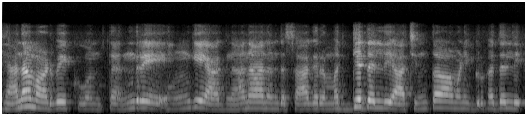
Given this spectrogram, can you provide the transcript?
ಧ್ಯಾನ ಮಾಡಬೇಕು ಅಂತ ಅಂದ್ರೆ ಹಂಗೆ ಆ ಜ್ಞಾನಾನಂದ ಸಾಗರ ಮಧ್ಯದಲ್ಲಿ, ಆ ಚಿಂತಾಮಣಿ ಗೃಹದಲ್ಲಿ,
